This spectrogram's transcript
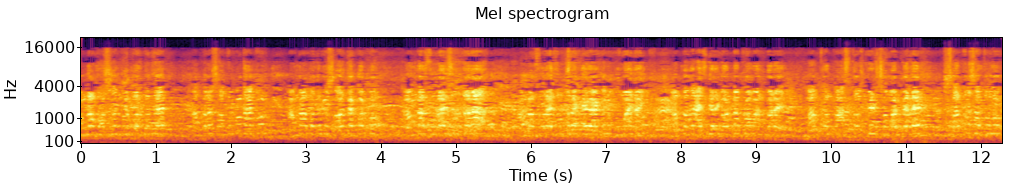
আমরা প্রশাসনকে বলতে চাই, আপনারা সতর্ক থাকুন, আমরা আপনাদেরকে সহায়তা করব। আমরা জুলাই সুলতানা আমরা জুলাই সুলতানা কেউ এখনও ঘুমায় নাই। আপনাদের আজকের ঘটনা প্রমাণ করে, মাত্র পাঁচ দশ মিনিট সময় পেলে শত শত লোক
